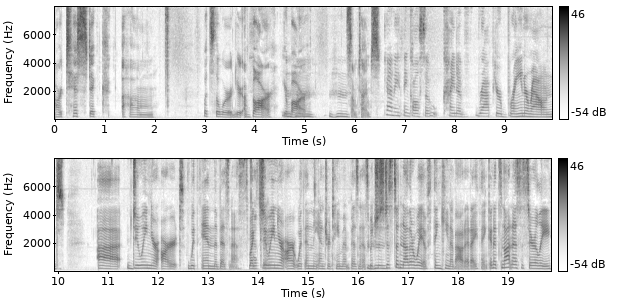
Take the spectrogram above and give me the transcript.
artistic um, what's the word? Your a bar, your bar Mm-hmm. sometimes. Yeah, and I think also kind of wrap your brain around uh, doing your art within the business, like That's right. doing your art within the entertainment business, which is mm-hmm. just another way of thinking about it, I think. And it's not necessarily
